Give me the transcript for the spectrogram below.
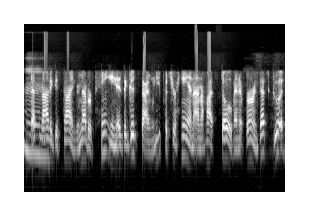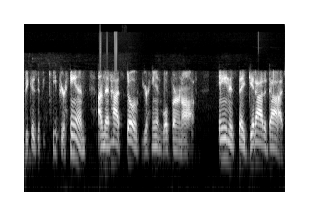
Mm. That's not a good sign. Remember, pain is a good sign. When you put your hand on a hot stove and it burns, that's good because if you keep your hand on that hot stove, your hand will burn off. Pain is say, get out of Dodge.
